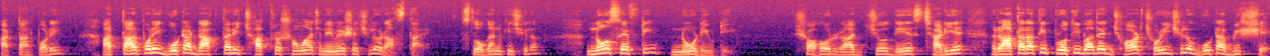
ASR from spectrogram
আর তারপরে আর তারপরেই গোটা ডাক্তারি ছাত্র সমাজ নেমে এসেছিল রাস্তায়। স্লোগান কি ছিল? নো সেফটি নো ডিউটি শহর, রাজ্য, দেশ ছাড়িয়ে রাতারাতি প্রতিবাদের ঝড় ছড়িয়েছিল গোটা বিশ্বে।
